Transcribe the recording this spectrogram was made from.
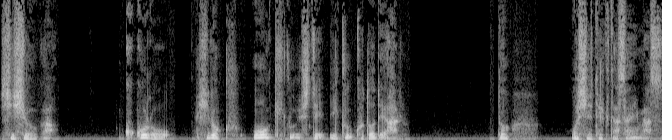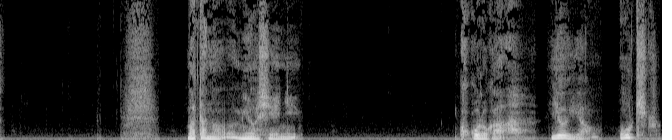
師匠が心を広く大きくしていくことである。と教えてくださいます。またの見教えに心がいよいよ大きく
